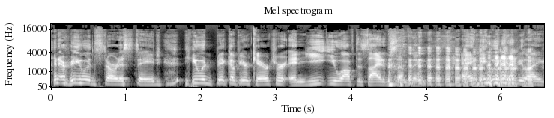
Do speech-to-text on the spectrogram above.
whenever he would start a stage, he would pick up your character and yeet you off the side of something. and he would be like,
